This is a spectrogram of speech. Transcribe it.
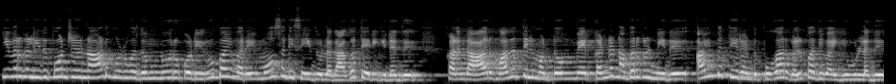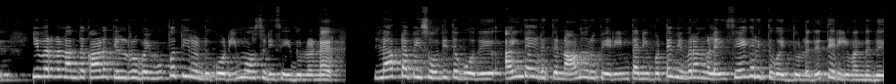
இவர்கள் இதுபோன்று நாடு முழுவதும் நூறு கோடி ரூபாய் வரை மோசடி செய்துள்ளதாக தெரிகிறது. கடந்த ஆறு மாதத்தில் மட்டும் மேற்கண்ட நபர்கள் மீது ஐம்பத்தி இரண்டு புகார்கள் பதிவாகியுள்ளது இவர்கள் அந்த காலத்தில் ரூபாய் முப்பத்தி இரண்டு கோடி மோசடி செய்துள்ளனர். லேப்டாப்பை சோதித்தபோது ஐந்தாயிரத்து நானூறு பேரின் தனிப்பட்ட விவரங்களை சேகரித்து வைத்துள்ளது தெரியவந்தது.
